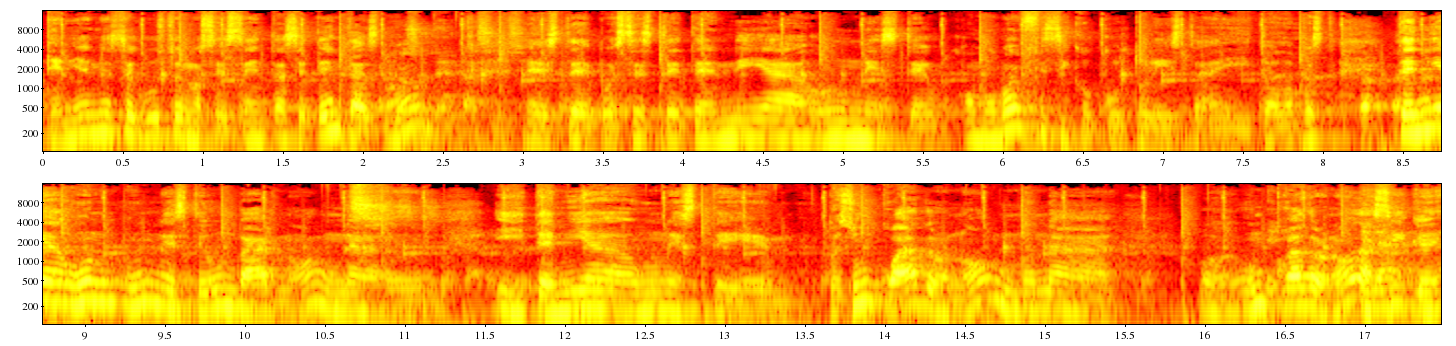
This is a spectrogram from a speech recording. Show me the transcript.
tenían ese gusto en los 60, 70, En ¿no? los 70, sí, sí. Este, pues este, tenía un, este, como buen físico-culturista y todo, pues tenía un, un, este, un bar, ¿no? Una, y tenía un, este, pues un cuadro, ¿no? Una, un cuadro, ¿no? Era- Así que...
